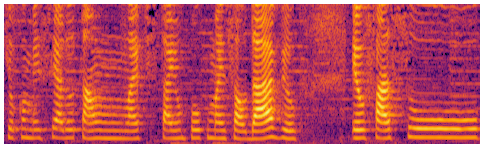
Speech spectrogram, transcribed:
que eu comecei a adotar um lifestyle um pouco mais saudável. Eu faço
